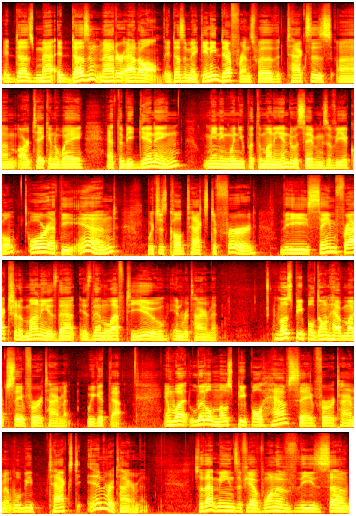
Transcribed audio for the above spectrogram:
It does. Ma- it doesn't matter at all. It doesn't make any difference whether the taxes um, are taken away at the beginning, meaning when you put the money into a savings vehicle, or at the end, which is called tax deferred. The same fraction of money is that is then left to you in retirement. Most people don't have much saved for retirement. We get that. And what little most people have saved for retirement will be taxed in retirement. So that means if you have one of these uh,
